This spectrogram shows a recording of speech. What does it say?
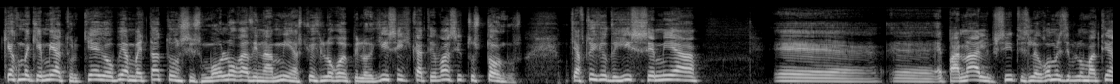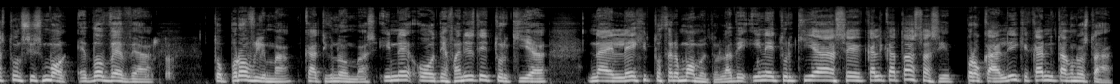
Και έχουμε και μια Τουρκία η οποία μετά τον σεισμό λόγω αδυναμίας και όχι λόγω επιλογής έχει κατεβάσει τους τόνους. Και αυτό έχει οδηγήσει σε μια ε, ε, επανάληψη της λεγόμενης διπλωματίας των σεισμών. Εδώ βέβαια το πρόβλημα, κατά τη γνώμη μας, είναι ότι εμφανίζεται η Τουρκία να ελέγχει το θερμόμετρο. Δηλαδή, είναι η Τουρκία σε καλή κατάσταση, προκαλεί και κάνει τα γνωστά.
